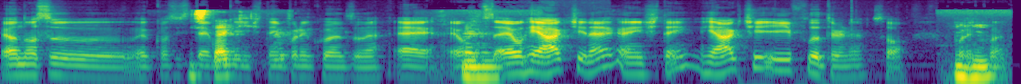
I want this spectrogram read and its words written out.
é o nosso ecossistema Stack. que a gente tem por enquanto, né? É, é o, uhum. é o React, né? Que a gente tem, React e Flutter, né? Só, por uhum. enquanto.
